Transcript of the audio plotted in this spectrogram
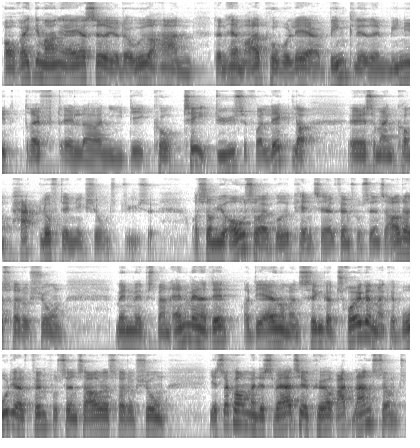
Og rigtig mange af jer sidder jo derude og har en, den her meget populære vinklede minidrift eller en IDKT-dyse fra Lægler, øh, som er en kompakt luftinjektionsdyse og som jo også er godkendt til 90% afdriftsreduktion. Men hvis man anvender den, og det er jo når man sænker trykket, man kan bruge de 90% afdriftsreduktion, ja, så kommer man desværre til at køre ret langsomt.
